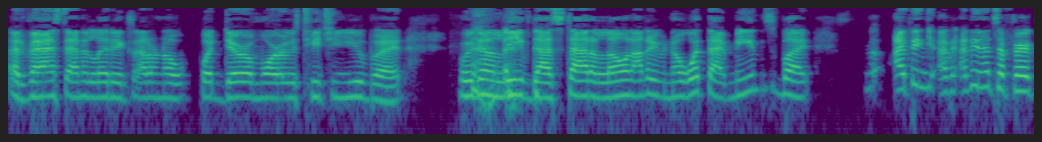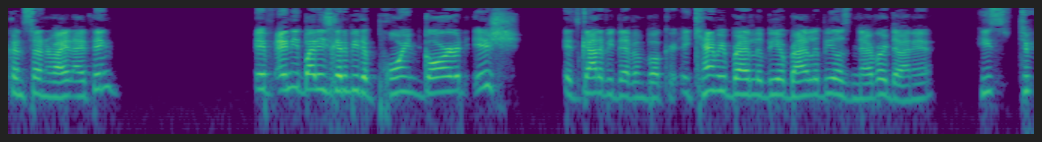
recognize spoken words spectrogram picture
advanced analytics. I don't know what Daryl Morey was teaching you, but we're gonna leave that stat alone. I don't even know what that means, but I think I think that's a fair concern, right? I think if anybody's gonna be the point guard ish, it's got to be Devin Booker. It can't be Bradley Beal. Bradley Beal has never done it. He's to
